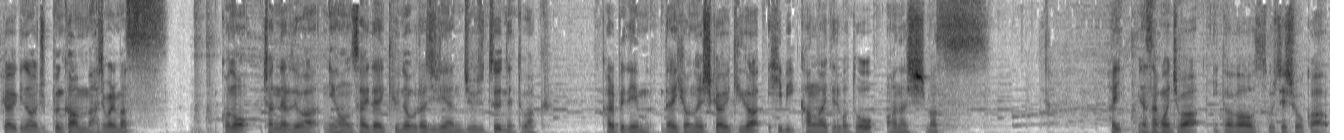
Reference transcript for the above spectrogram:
川行きの10分間始まります。このチャンネルでは日本最大級のブラジリアン柔術ネットワークカルペディエム代表の石川行きが日々考えていることをお話しします。はい皆さんこんにちは。いかがお過ごしでしょうか。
